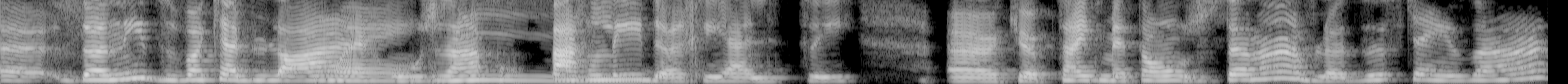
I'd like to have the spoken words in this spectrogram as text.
euh, donner du vocabulaire Ouais, aux gens oui. pour parler de réalité. Euh, que peut-être, mettons, justement, il 10-15 ans,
